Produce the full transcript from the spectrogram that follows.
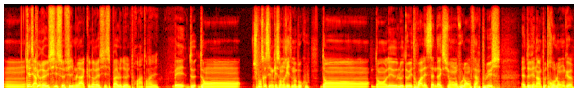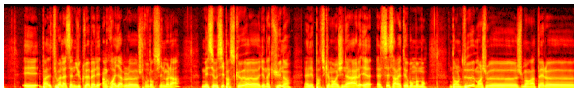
Qu'est-ce a- que réussit ce film-là que ne réussissent pas le 2 et le 3, à ton avis? Mais de- dans. Je pense que c'est une question de rythme beaucoup. Dans, dans les- le 2 et 3, les scènes d'action, en voulant en faire plus, elles deviennent un peu trop longues. Et bah, tu vois, la scène du club, elle est incroyable, euh, je trouve, dans ce film-là. Mais c'est aussi parce qu'il il y en a qu'une, elle est particulièrement originale et elle, elle sait s'arrêter au bon moment. Dans le 2, moi, je je me rappelle. euh,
